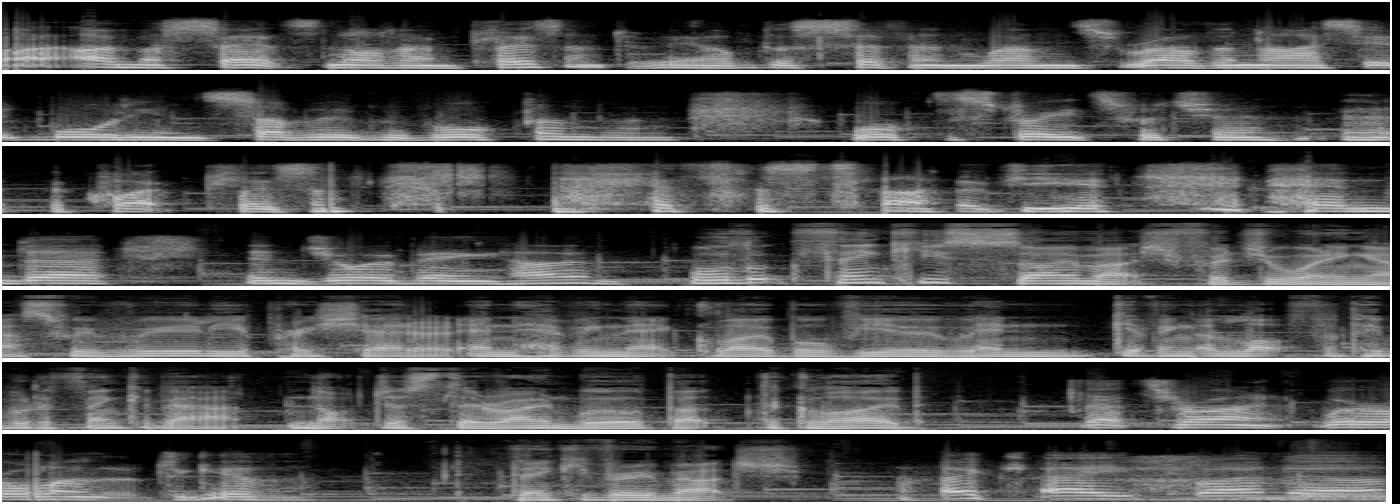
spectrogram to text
I, I, must say it's not unpleasant to be able to sit in one's rather nice Edwardian suburb of Auckland and walk the streets, which are, are quite pleasant at this time of year, and uh, enjoy being home. Well, look, thank you so much for joining us. We really appreciate it and having that global view and giving a lot for people to think about, not just their own world, but the globe. That's right. We're all in it together. Thank you very much. Okay, bye now.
